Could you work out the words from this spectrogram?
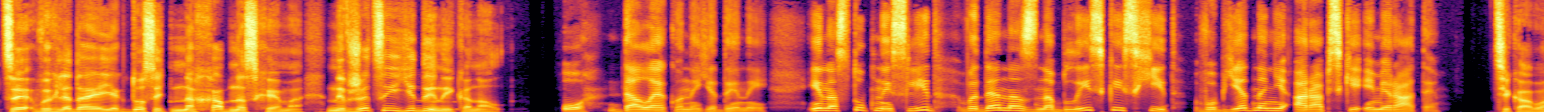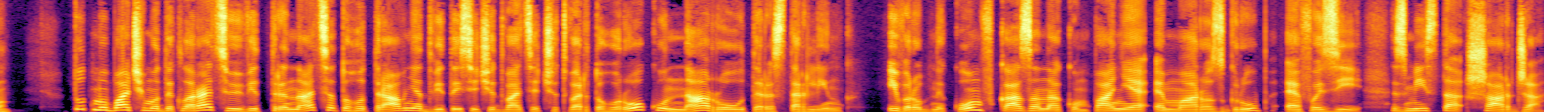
Це виглядає як досить нахабна схема. Невже це єдиний канал? О, далеко не єдиний. І наступний слід веде нас на Близький Схід в Об'єднані Арабські Емірати. Цікаво. Тут ми бачимо декларацію від 13 травня 2024 року на роутери Starlink. І виробником вказана компанія Emaros Group FOZ з міста Шарджа.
